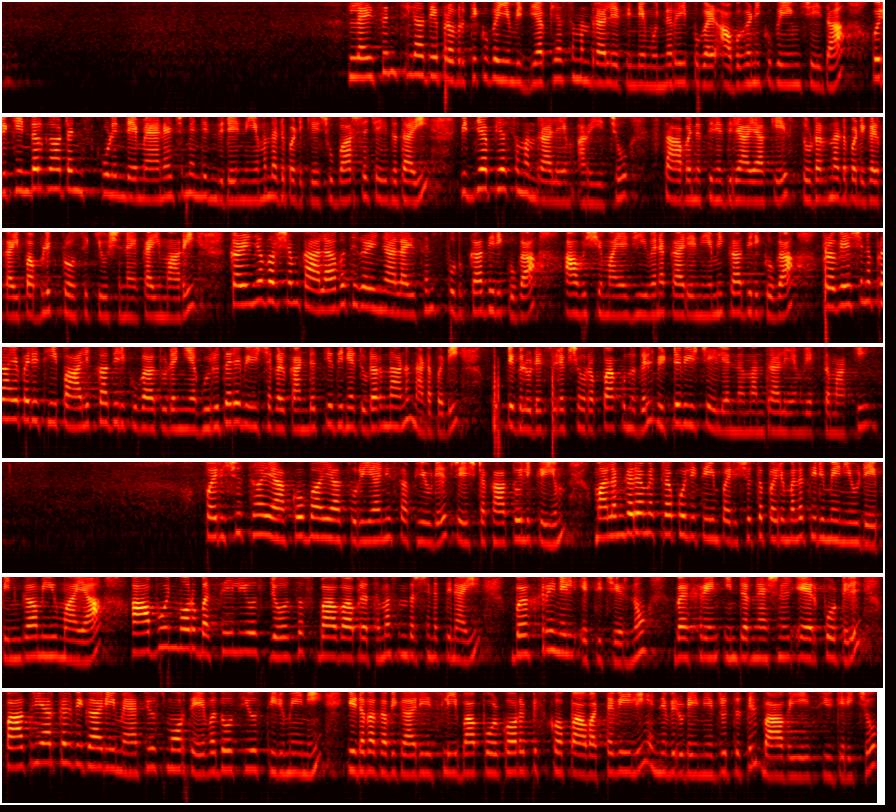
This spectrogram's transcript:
ലൈസൻസ് ഇല്ലാതെ പ്രവർത്തിക്കുകയും വിദ്യാഭ്യാസ മന്ത്രാലയത്തിന്റെ മുന്നറിയിപ്പുകൾ അവഗണിക്കുകയും ചെയ്ത ഒരു കിൻഡർ ഗാർഡൻ സ്കൂളിന്റെ മാനേജ്മെന്റിനെതിരെ നിയമ നടപടിക്ക് ശുപാർശ ചെയ്തതായി വിദ്യാഭ്യാസ മന്ത്രാലയം അറിയിച്ചു. സ്ഥാപനത്തിനെതിരായ കേസ് തുടർ നടപടികൾക്കായി പബ്ലിക് പ്രോസിക്യൂഷന് കൈമാറി. കഴിഞ്ഞ വർഷം കാലാവധി കഴിഞ്ഞ ലൈസൻസ് പുതുക്കാതിരിക്കുക ആവശ്യമായ ജീവനക്കാരെ നിയമിക്കാതിരിക്കുക പ്രവേശന പ്രായപരിധി പാലിക്കാതിരിക്കുക തുടങ്ങിയ ഗുരുതര വീഴ്ചകൾ കണ്ടെത്തിയതിനെ തുടർന്നാണ് നടപടി. കുട്ടികളുടെ സുരക്ഷ ഉറപ്പാക്കുന്നതിൽ വിട്ടുവീഴ്ച വീഴ്ചയില്ലെന്ന് മന്ത്രാലയം വ്യക്തമാക്കി പരിശുദ്ധ യാക്കോബായ സുറിയാനി സഭയുടെ ശ്രേഷ്ഠ കാത്തോലിക്കയും മലങ്കര മെത്രാപൊലിത്തയും പരിശുദ്ധ പരുമല തിരുമേനിയുടെ പിൻഗാമിയുമായ ആബൂൻമോർ ബസേലിയോസ് ജോസഫ് ബാവ പ്രഥമ സന്ദർശനത്തിനായി ബഹ്റിനിൽ എത്തിച്ചേർന്നു. ബഹ്റൈൻ ഇന്റർനാഷണൽ എയർപോർട്ടിൽ പാത്രിയാർക്കൽ വികാരി മാത്യൂസ് മോർ തേവദോസിയോസ് തിരുമേനി ഇടവക വികാരി സ്ലീബ പോൾ കോറപ്പിസ്കോപ്പ വട്ടവേലി എന്നിവരുടെ നേതൃത്വത്തിൽ ബാവയെ സ്വീകരിച്ചു.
